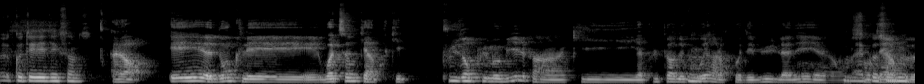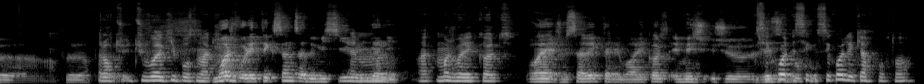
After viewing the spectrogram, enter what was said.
Euh, Côté des Texans. Alors, et donc les Watson qui un- qui plus en plus mobile, enfin, qui a plus peur de courir, alors qu'au début de l'année, euh, on Mm. Ouais, sentait que un peu, un peu, un peu- Alors, tu, tu vois qui pour ce match? Moi, je vois les Texans à domicile Euh, moi- gagner. ouais, moi, je vois les Colts. Ouais, je savais que tu allais voir les Colts, et mais je, je C'est quoi, l'écart pour toi?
